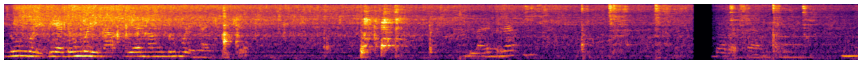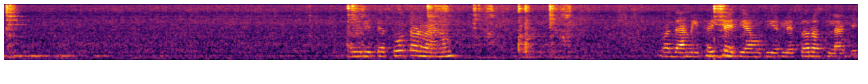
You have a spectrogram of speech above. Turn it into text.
ડુંગળી, બે ડુંગળી નાખ બે નંગ ડુંગળી નાખી છે. લાઈટ રાખી. સરસ આવી રીતે સોતળવાનું. બદામી થઈ જાય ત્યાં સુધી એટલે સરસ લાગે.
